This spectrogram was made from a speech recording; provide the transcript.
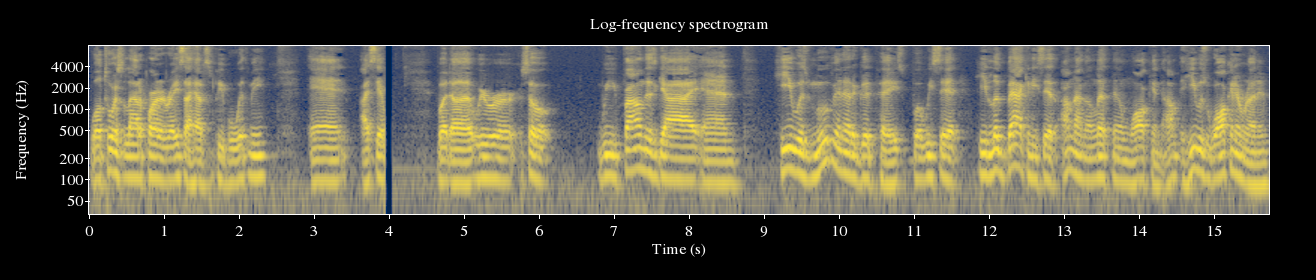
Well, towards the latter part of the race, I have some people with me, and I said, but uh, we were so we found this guy and he was moving at a good pace, but we said he looked back and he said, "I'm not gonna let them walk." And I'm, he was walking and running,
